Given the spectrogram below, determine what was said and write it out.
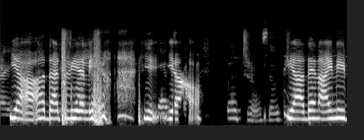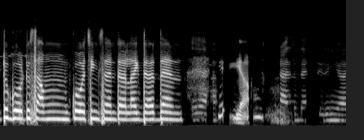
right? yeah, that's really life, that's right. yeah. So true, so true. Yeah, then I need to go to some coaching center like that. Then, Yeah, yeah, rather than sitting here,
